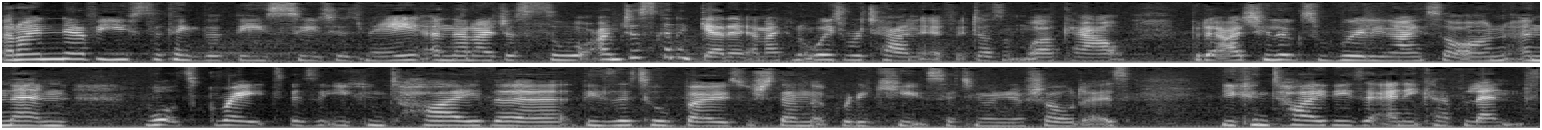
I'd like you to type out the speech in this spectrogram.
And I never used to think that these suited me. And then I just thought I'm just gonna get it and I can always return it if it doesn't work out. But it actually looks really nice on. And then what's great is that you can tie the these little bows which then look really cute sitting on your shoulders. You can tie these at any kind of length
